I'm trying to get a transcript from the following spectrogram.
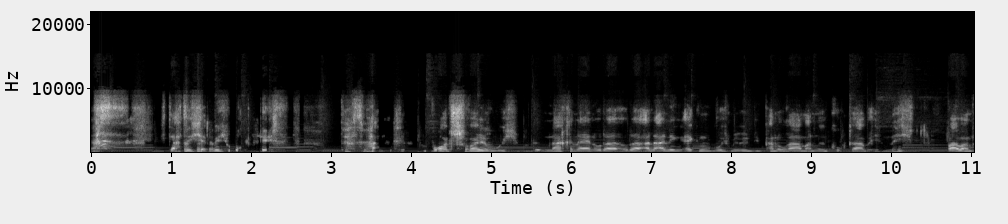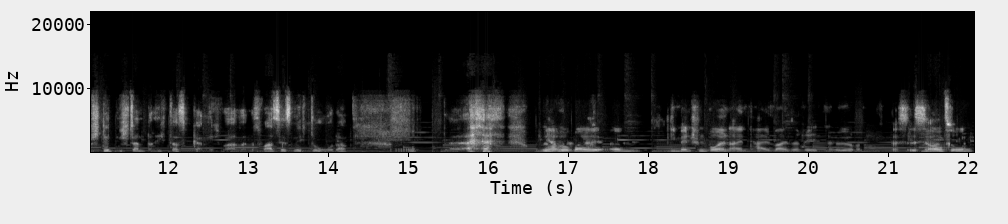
ich dachte, ich hätte mich hochgedreht. Das war ein Wortschwall, wo ich im Nachhinein oder, oder an einigen Ecken, wo ich mir die Panoramen angeguckt habe, ich nicht war beim Schnitten stand, ich, das kann nicht wahr sein. Das war es jetzt nicht du, oder? ja, wobei ähm, die Menschen wollen einen teilweise reden hören. Das ist ja, auch so ein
